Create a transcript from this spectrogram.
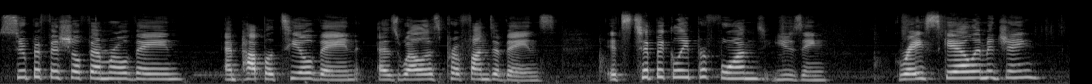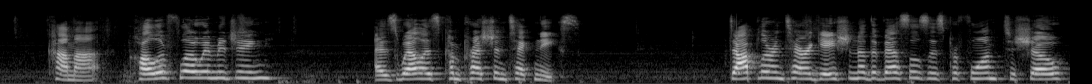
superficial femoral vein, and popliteal vein, as well as profunda veins. It's typically performed using grayscale imaging, comma, color flow imaging, as well as compression techniques. Doppler interrogation of the vessels is performed to show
